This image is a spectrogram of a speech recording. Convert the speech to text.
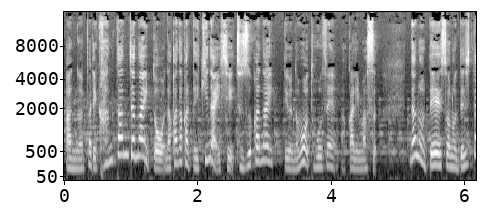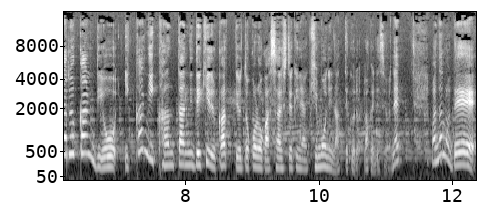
あのやっぱり簡単じゃないとなかなかできないし続かないっていうのも当然分かります。なのでそのデジタル管理をいかに簡単にできるかっていうところが最終的には肝になってくるわけですよね、まあ、なので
